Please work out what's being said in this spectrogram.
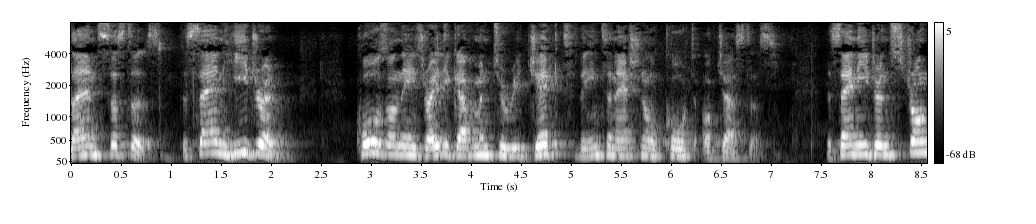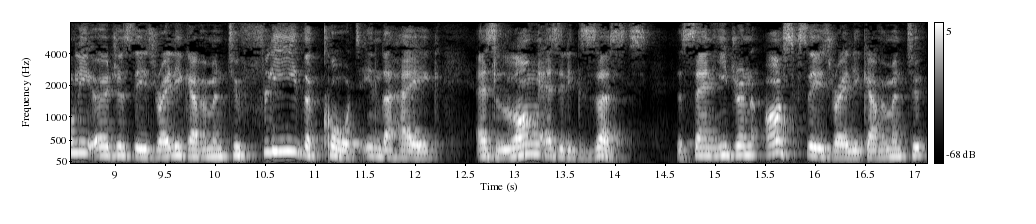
and sisters, the Sanhedrin calls on the Israeli government to reject the International Court of Justice. The Sanhedrin strongly urges the Israeli government to flee the court in The Hague as long as it exists. The Sanhedrin asks the Israeli government to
